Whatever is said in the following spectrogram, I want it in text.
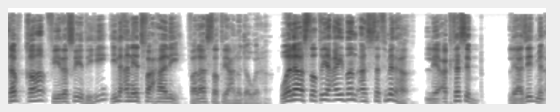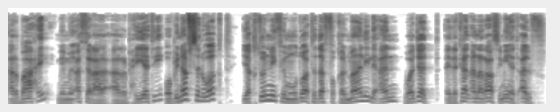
تبقى في رصيده إلى أن يدفعها لي فلا أستطيع أن أدورها. ولا أستطيع أيضا أن أستثمرها لأكتسب لأزيد من أرباحي مما يؤثر على ربحيتي وبنفس الوقت يقتلني في موضوع التدفق المالي لأن وجدت إذا كان أنا رأسي مية ألف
